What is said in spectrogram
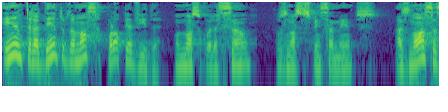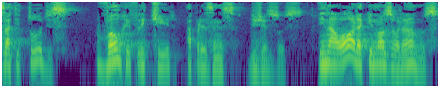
entra dentro da nossa própria vida, o nosso coração, os nossos pensamentos, as nossas atitudes vão refletir a presença de Jesus. E na hora que nós oramos,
